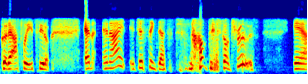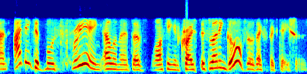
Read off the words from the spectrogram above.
Good athletes, you know. And and I just think that's just not based on truth. And I think the most freeing element of walking in Christ is letting go of those expectations.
